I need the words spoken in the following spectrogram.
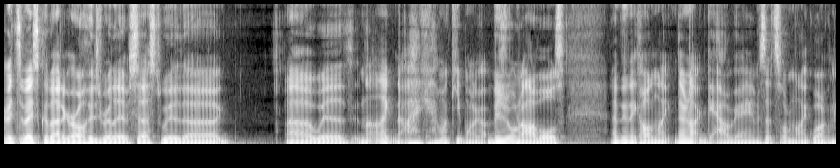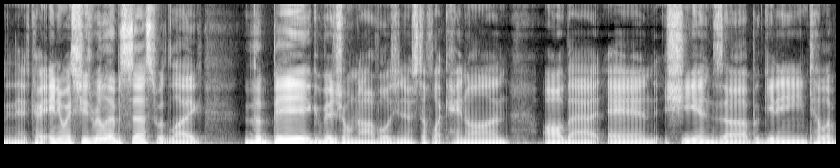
it's basically about a girl who's really obsessed with uh uh with like I can't keep on visual novels I think they call them like they're not Gal games. That's what I'm like Welcome to the NHK. Anyways, she's really obsessed with like the big visual novels, you know, stuff like Kanon, all that, and she ends up getting tele-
